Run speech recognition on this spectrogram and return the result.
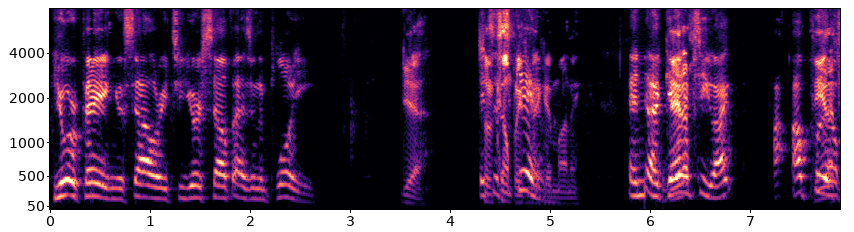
you're paying the salary to yourself as an employee. Yeah. So It's the a company's making money. And I guarantee you, I I'll The put up.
